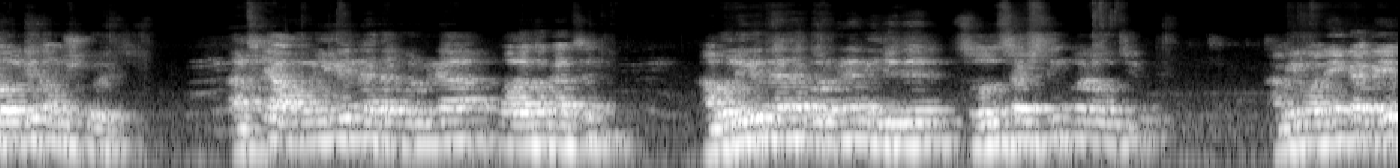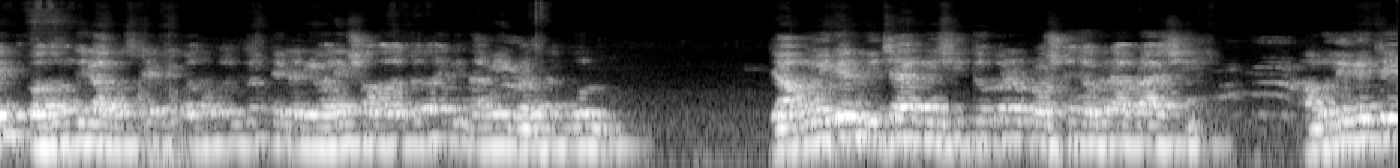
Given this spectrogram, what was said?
দলকে ধ্বংস করেছে। আজকে আওয়ামী লীগের নেতা কর্মীরা পলাতক আছে। আওয়ামী লীগের নেতা কর্মীরা নিজেদের সোল সার্চিং করা উচিত। আমি অনেক আগে প্রথম দিকে আগস্টে একটা কথা বলতাম, যেটা নিয়ে অনেক সমালোচনা হয়, কিন্তু আমি এই কথাটা বলব। যে আওয়ামী লীগের বিচার নিষিদ্ধ করার প্রশ্নে যখন আমরা আসি, আওয়ামী লীগের যে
